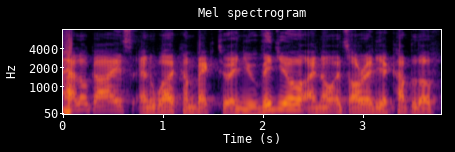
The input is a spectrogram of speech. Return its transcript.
Hello guys and welcome back to a new video. I know it's already a couple of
